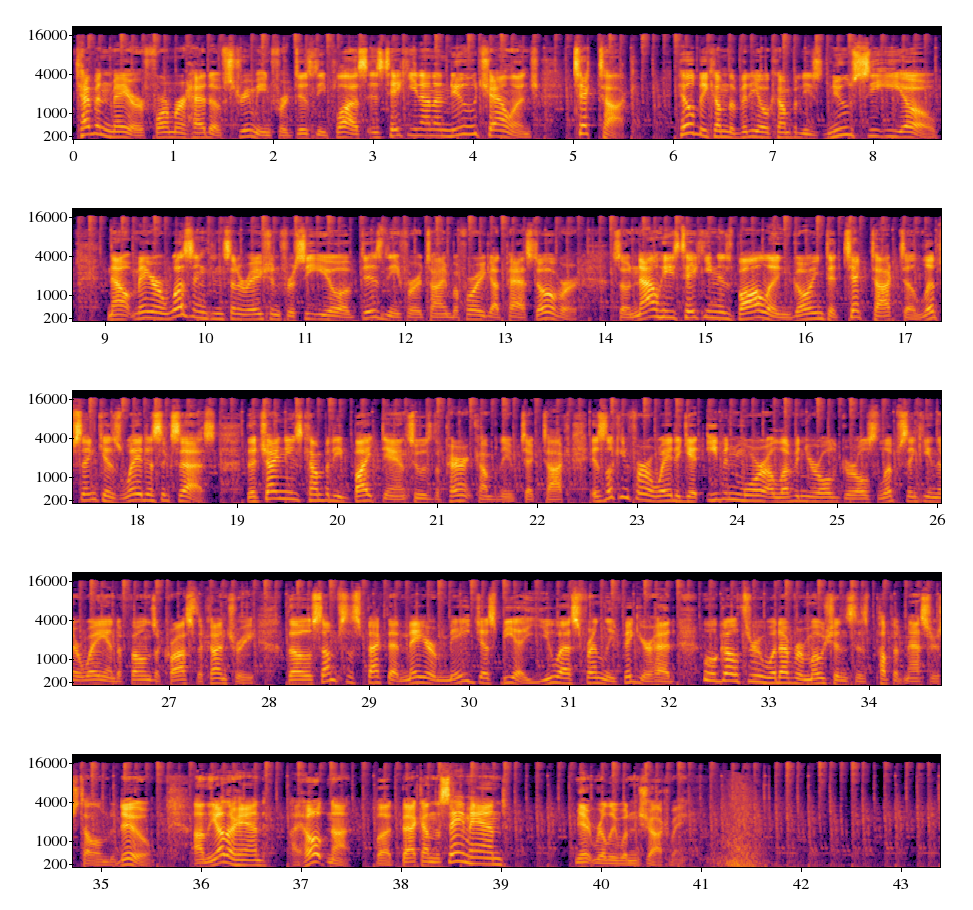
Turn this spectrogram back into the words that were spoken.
Kevin Mayer, former head of streaming for Disney Plus, is taking on a new challenge TikTok. He'll become the video company's new CEO. Now, Mayer was in consideration for CEO of Disney for a time before he got passed over, so now he's taking his ball and going to TikTok to lip sync his way to success. The Chinese company ByteDance, who is the parent company of TikTok, is looking for a way to get even more 11 year old girls lip syncing their way into phones across the country, though some suspect that Mayer may just be a US friendly figurehead who will go through whatever motions his puppet masters tell him to do. On the other hand, I hope not. But back on the same hand, it really wouldn't shock me.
